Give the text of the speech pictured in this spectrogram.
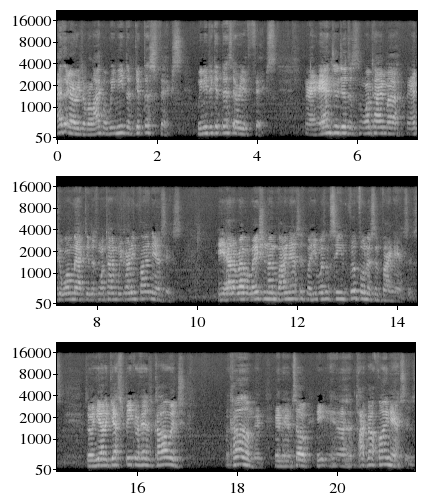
other areas of our life, but we need to get this fixed. We need to get this area fixed. Uh, Andrew did this one time, uh, Andrew Wommack did this one time regarding finances. He had a revelation on finances, but he wasn't seeing fruitfulness in finances. So he had a guest speaker at his college come, and, and, and so he uh, talked about finances.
